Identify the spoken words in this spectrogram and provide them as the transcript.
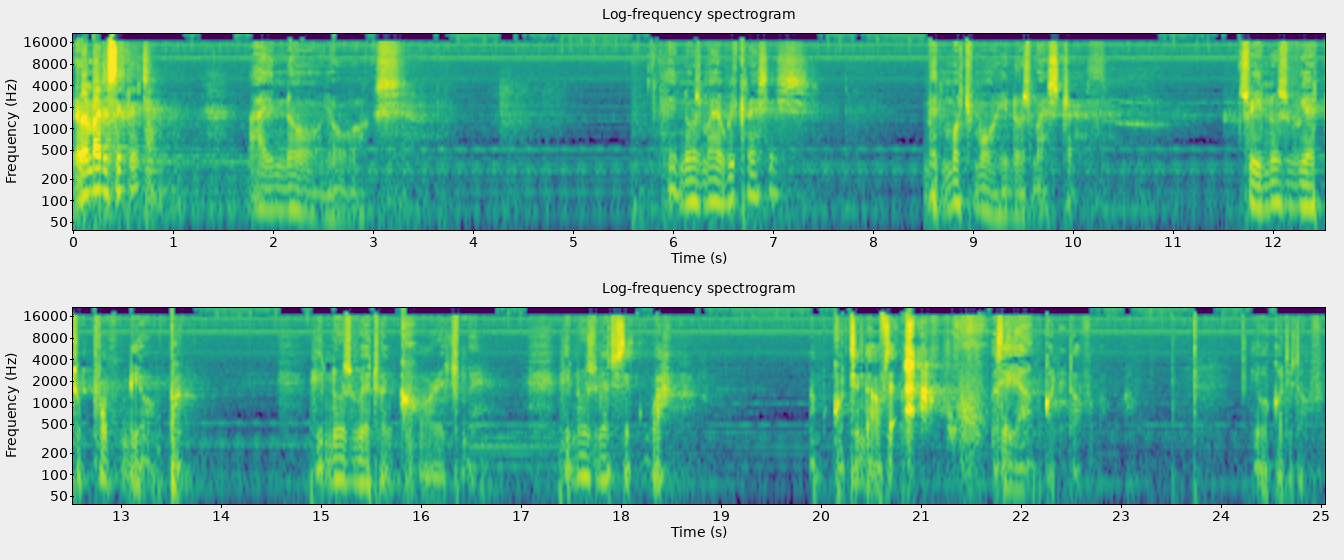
Remember the secret? I know your works. He knows my weaknesses, but much more, He knows my strength. So He knows where to pump me up. He knows where to encourage me. He knows where to say, wow, I'm cutting that off. Say, ah, I say, yeah, I'm cutting it off. He will cut it off.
